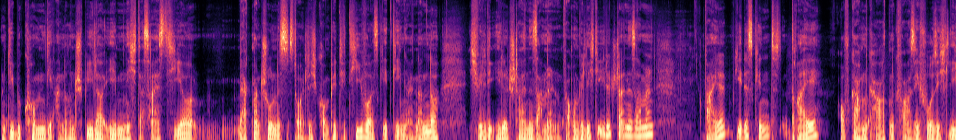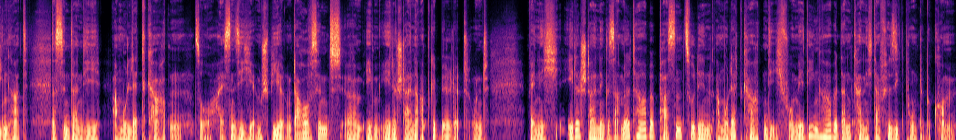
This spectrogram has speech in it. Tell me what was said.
Und die bekommen die anderen Spieler eben nicht. Das heißt, hier merkt man schon, es ist deutlich kompetitiver, es geht gegeneinander. Ich will die Edelsteine sammeln. warum will ich die Edelsteine sammeln? Weil jedes Kind drei Aufgabenkarten quasi vor sich liegen hat. Das sind dann die Amulettkarten, so heißen sie hier im Spiel. Und darauf sind ähm, eben Edelsteine abgebildet. Und wenn ich Edelsteine gesammelt habe, passend zu den Amulettkarten, die ich vor mir liegen habe, dann kann ich dafür Siegpunkte bekommen.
